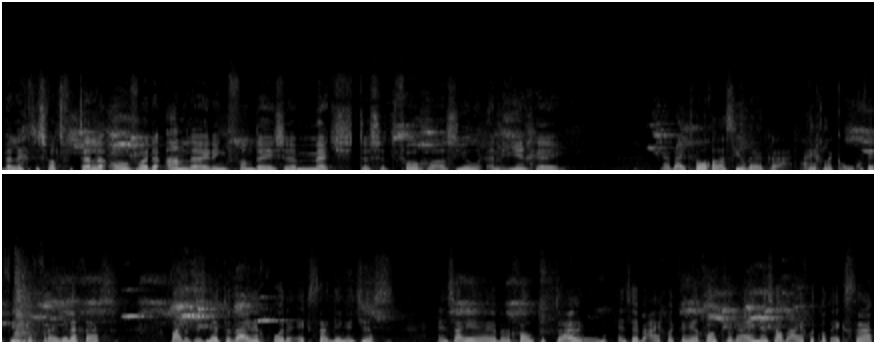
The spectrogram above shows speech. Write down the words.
wellicht eens wat vertellen over de aanleiding van deze match tussen het vogelasiel en ING? Ja, bij het vogelasiel werken eigenlijk ongeveer 40 vrijwilligers. Maar dat is net te weinig voor de extra dingetjes. En zij eh, hebben een grote tuin en ze hebben eigenlijk een heel groot terrein. En ze hadden eigenlijk wat extra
